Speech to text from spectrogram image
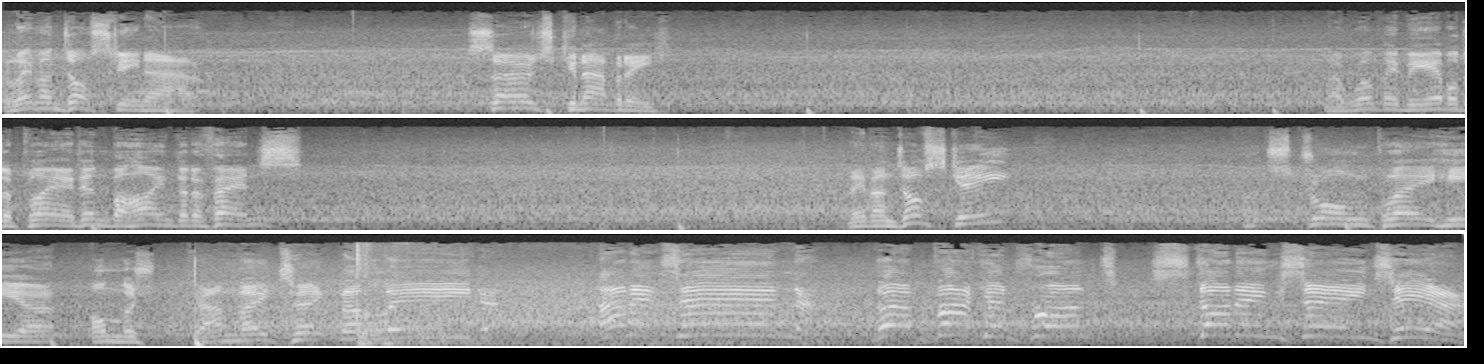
Lewandowski now. Serge Gnabry. Now will they be able to play it in behind the defence? Lewandowski. Strong play here on the... Can they take the lead? And it's in! They're back in front! Stunning scenes here!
